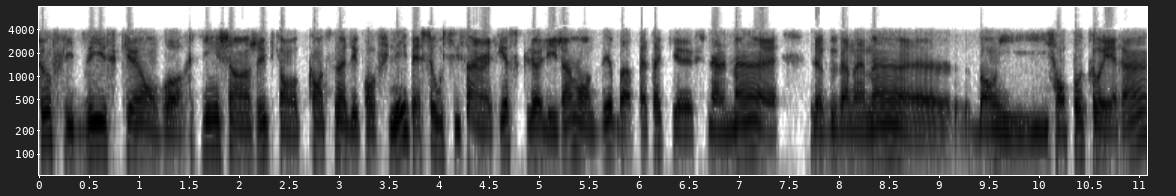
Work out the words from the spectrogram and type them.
souffle, ils disent qu'on va rien changer puis qu'on continue à déconfiner, ben ça aussi, c'est un risque. Là. Les gens vont dire bah, peut-être que finalement, euh, le gouvernement, euh, bon, ils, sont pas cohérents.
